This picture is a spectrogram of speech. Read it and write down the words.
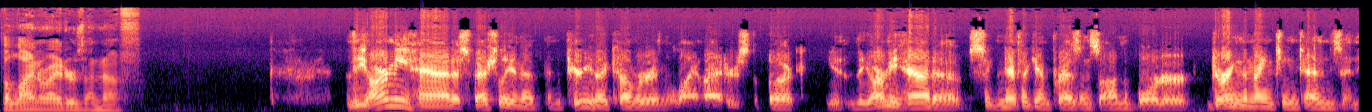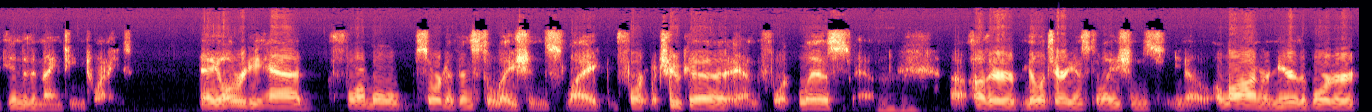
the line riders enough? the Army had, especially in the, in the period I cover in the Line Riders, the book, the Army had a significant presence on the border during the 1910s and into the 1920s. They already had formal sort of installations like Fort Huachuca and Fort Bliss and mm-hmm. Uh, other military installations, you know, along or near the border.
